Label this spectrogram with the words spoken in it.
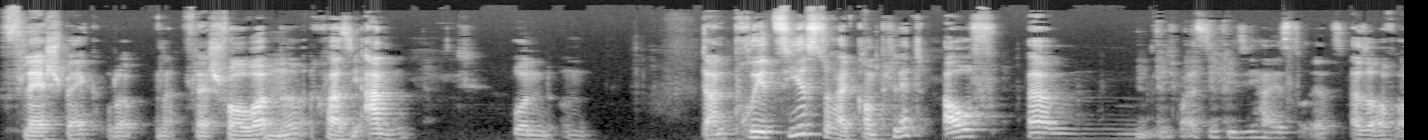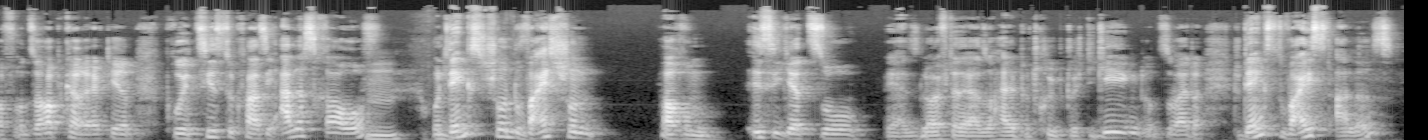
Flashback oder na, Flashforward, mhm. ne, quasi an. Und, und dann projizierst du halt komplett auf, ähm, ich weiß nicht, wie sie heißt jetzt, also auf, auf unsere Hauptcharakterin, projizierst du quasi alles rauf mhm. und denkst schon, du weißt schon, warum ist sie jetzt so, ja, sie läuft ja so halb betrübt durch die Gegend und so weiter. Du denkst, du weißt alles.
